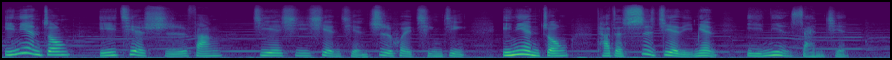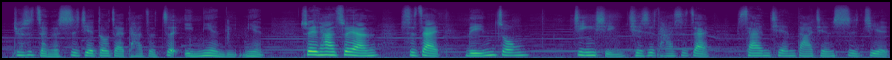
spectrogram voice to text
一念中一切十方皆悉现前智慧清净，一念中他的世界里面一念三千，就是整个世界都在他的这一念里面，所以他虽然是在林中惊醒，其实他是在三千大千世界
